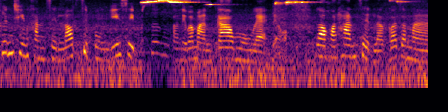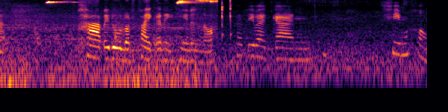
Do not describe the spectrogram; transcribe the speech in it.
ขึ้นชินคันเซ็นรอบ 10โมง20 ซึ่งตอนนี้ประมาณ 9 โมงแหละเดี๋ยว เราเขาทานเสร็จแล้วก็จะมา พาไปดูรถไฟกันอีกทีหนึ่งเนาะปฏิบัติการชิมของ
